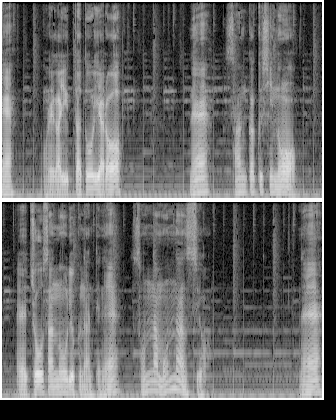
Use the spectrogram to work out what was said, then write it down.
ね。俺が言った通りやろ。ね。三角詞の、えー、調査能力なんてね。そんなもんなんすよ。ね。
